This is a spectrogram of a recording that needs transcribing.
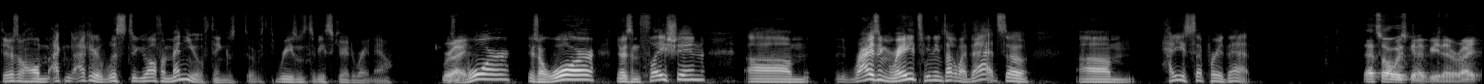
there's a whole i can i could list you off a menu of things of reasons to be scared right now. There's right. a war there's a war there's inflation um rising rates we didn't talk about that. So um how do you separate that that's always going to be there, right?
